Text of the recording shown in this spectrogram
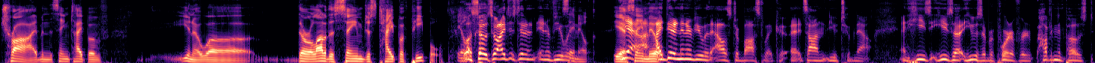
tribe and the same type of you know uh there are a lot of the same just type of people well, so so I just did an interview with Same ilk. Yeah, same I- ilk. I did an interview with Alistair Bostwick. It's on YouTube now, and he's he's a he was a reporter for Huffington Post,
